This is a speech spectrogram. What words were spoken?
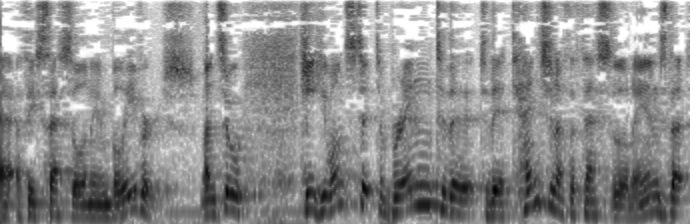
uh, of these Thessalonian believers. And so he, he wants to, to bring to the, to the attention of the Thessalonians that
